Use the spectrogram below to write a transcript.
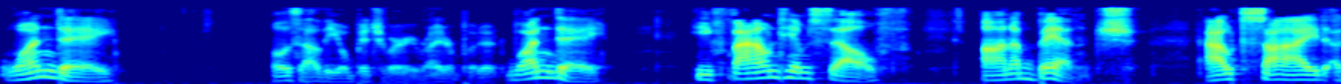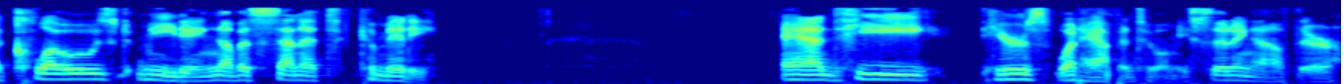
One day, well, this is how the obituary writer put it. One day, he found himself on a bench outside a closed meeting of a Senate committee. And he, here's what happened to him. He's sitting out there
